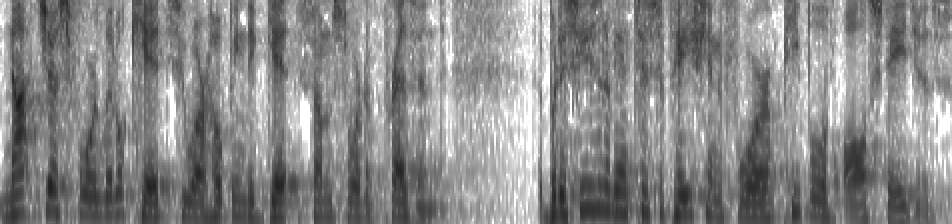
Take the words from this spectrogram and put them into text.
not just for little kids who are hoping to get some sort of present, but a season of anticipation for people of all stages.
